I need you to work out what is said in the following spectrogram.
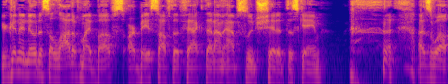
You're going to notice a lot of my buffs are based off the fact that I'm absolute shit at this game as well.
